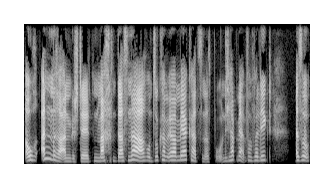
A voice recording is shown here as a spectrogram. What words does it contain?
auch andere Angestellten machten das nach und so kamen immer mehr Katzen in das Büro. Und ich habe mir einfach überlegt, also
